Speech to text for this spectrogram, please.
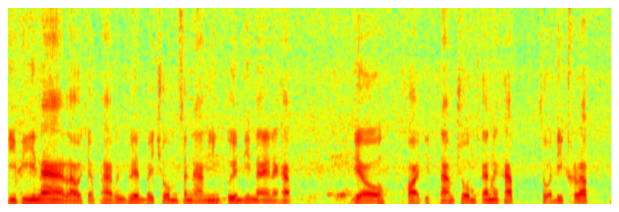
EP หน้าเราจะพาเพื่อนๆไปชมสนามยิงปืนที่ไหนนะครับ เดี๋ยวคอยติดตามชมกันนะครับ สวัสดีครับ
